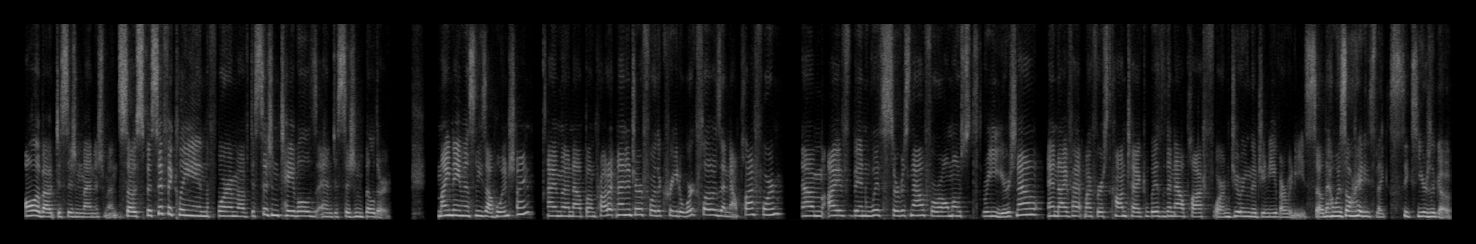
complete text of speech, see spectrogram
all about decision management. So, specifically in the form of decision tables and decision builder. My name is Lisa Hohenstein. I'm an outbound product manager for the Creator Workflows and Now platform. Um, I've been with ServiceNow for almost three years now, and I've had my first contact with the Now platform during the Geneva release. So that was already like six years ago.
